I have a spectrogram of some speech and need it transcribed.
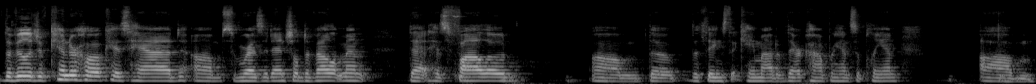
the village of Kinderhook has had um, some residential development that has followed um, the the things that came out of their comprehensive plan. Um,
